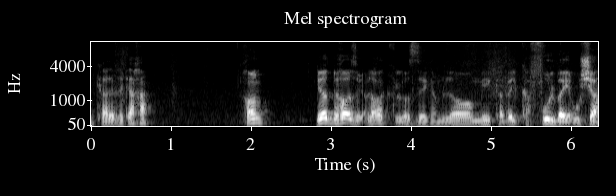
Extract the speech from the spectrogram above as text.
נקרא לזה ככה, נכון? להיות בכור זה לא רק לא זה, גם לא מי יקבל כפול בירושה.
